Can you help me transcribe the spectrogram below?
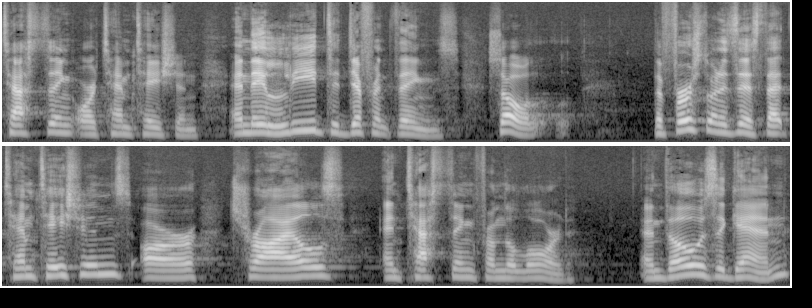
testing, or temptation. And they lead to different things. So the first one is this that temptations are trials and testing from the Lord. And those, again,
